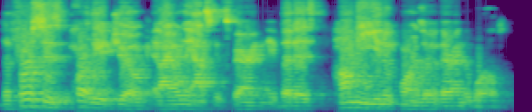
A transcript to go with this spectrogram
the first is partly a joke, and I only ask it sparingly, but is how many unicorns are there in the world?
